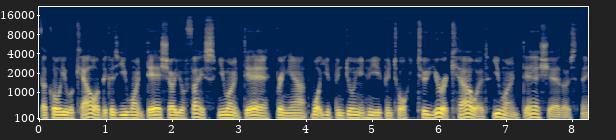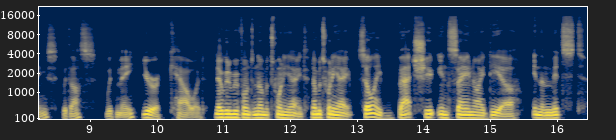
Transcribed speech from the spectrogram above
They'll call you a coward because you won't dare show your face. You won't dare bring out what you've been doing and who you've been talking to. You're a coward. You won't dare share those things with us, with me. You're a coward. Now we're going to move on to number 28. Number 28. Sell a batshit insane idea in the midst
